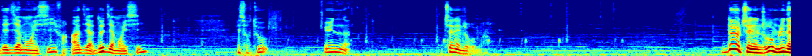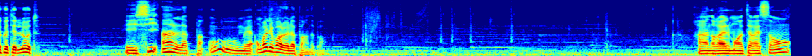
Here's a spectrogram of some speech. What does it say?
Des diamants ici, enfin deux diamants ici. Et surtout, une challenge room. Deux challenge rooms, l'une à côté de l'autre. Et ici, un lapin. Ouh, mais on va aller voir le lapin d'abord. Rien de réellement intéressant.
